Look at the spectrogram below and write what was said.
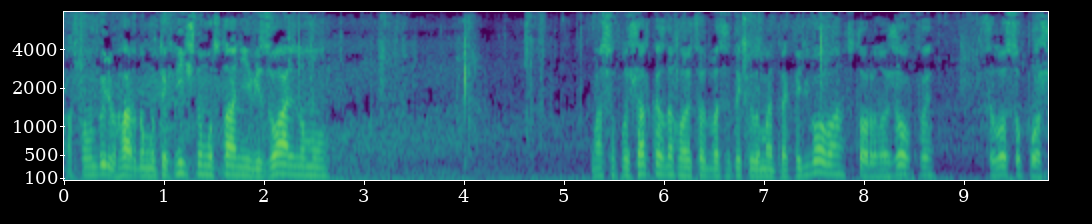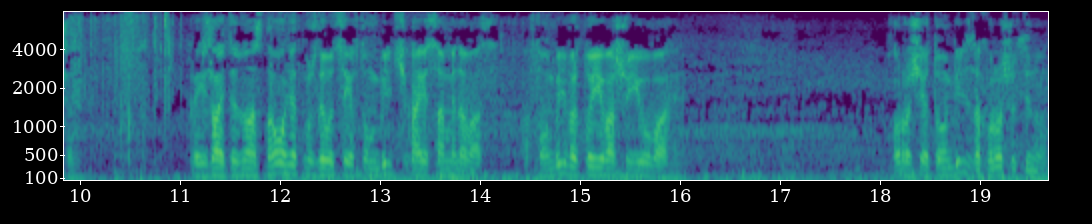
Автомобіль в гарному технічному стані, візуальному. Наша площадка знаходиться в 20 кілометрах від Львова, в сторону Жовкви, село Сопошин. Приїжджайте до нас на огляд, можливо, цей автомобіль чекає саме на вас. Автомобіль вартує вашої уваги. Хороший автомобіль за хорошу ціну.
